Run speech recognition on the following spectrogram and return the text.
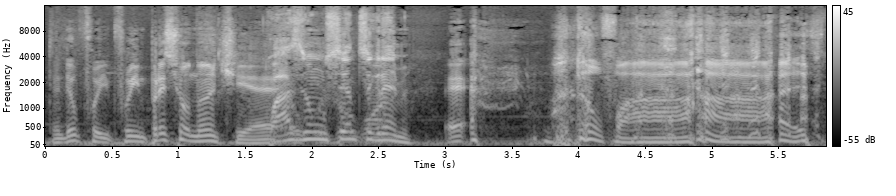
Entendeu? Foi, foi impressionante. É, Quase um Santos e Grêmio. É. Não faz.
